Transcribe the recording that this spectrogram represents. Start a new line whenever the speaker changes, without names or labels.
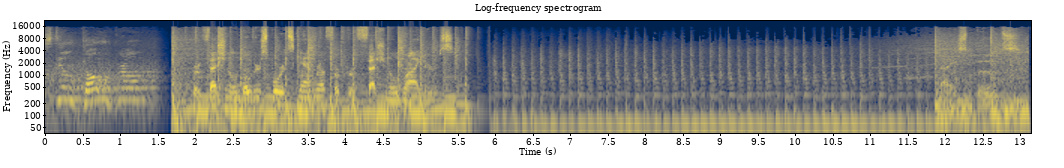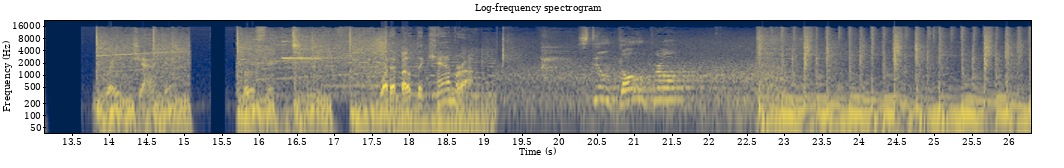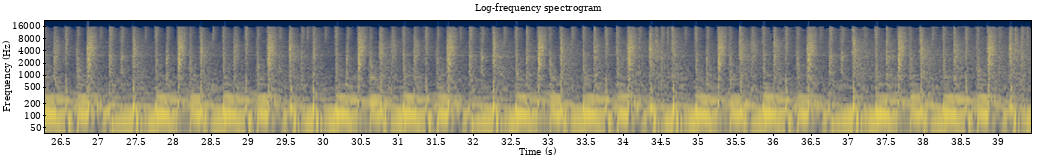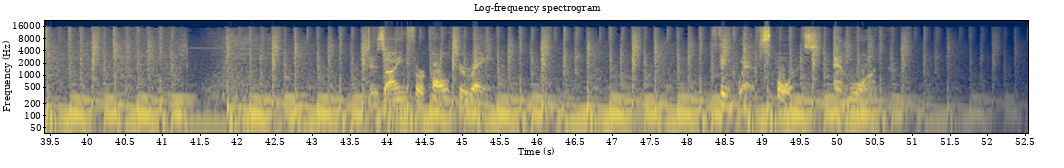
Still go, bro?
Professional motorsports camera for professional riders. Nice boots. Great jacket. Perfect teeth. What about the camera?
Still go, bro?
Designed for all terrain. Thinkware Sports M1.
